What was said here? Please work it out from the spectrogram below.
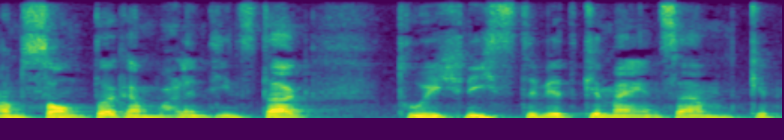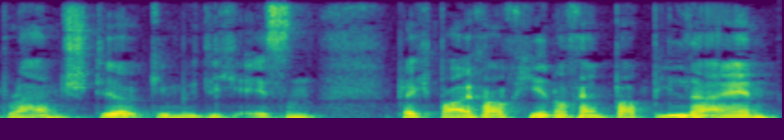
am Sonntag, am Valentinstag tue ich nichts. Da wird gemeinsam gebruncht, ja, gemütlich essen. Vielleicht baue ich auch hier noch ein paar Bilder ein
